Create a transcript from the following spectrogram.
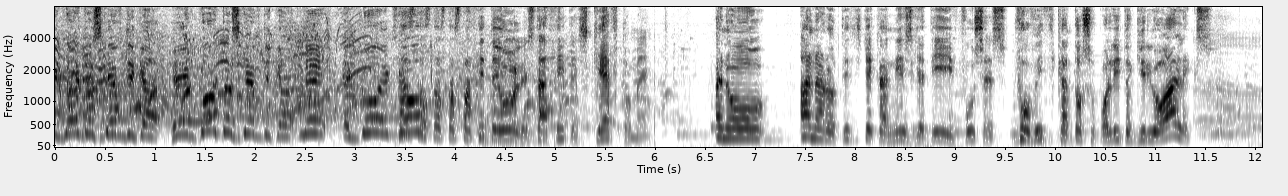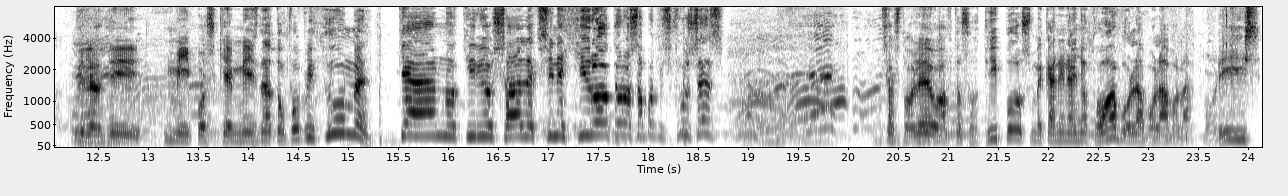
Εγώ το σκέφτηκα, εγώ το σκέφτηκα. Ναι, εγώ, εγώ. Στά, στά, στά, σταθείτε όλοι, σταθείτε, σκέφτομαι. Εννοώ, αναρωτήθηκε κανείς γιατί οι φούσες φοβήθηκαν τόσο πολύ τον κύριο Άλεξ. Δηλαδή, μήπως και εμείς να τον φοβηθούμε; Και αν ο κύριος Άλεξ είναι χειρότερος από τις φούσες; Σας το λέω, αυτός ο τύπος με κάνει να νιώθω άβολα, άβολα, άβολα. Μωρίς,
